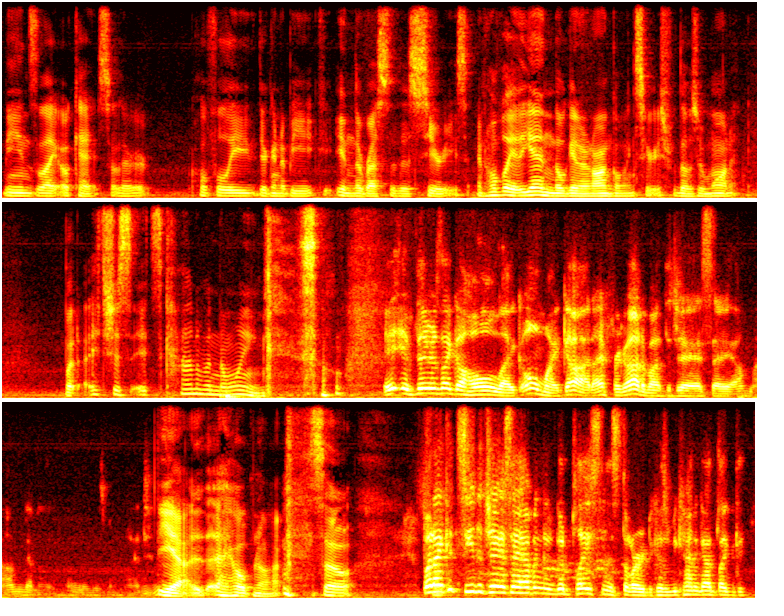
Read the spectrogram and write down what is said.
means like okay, so they're hopefully they're going to be in the rest of this series, and hopefully at the end they'll get an ongoing series for those who want it. But it's just it's kind of annoying. so. If there's like a whole like, oh my god, I forgot about the JSA, I'm I'm gonna I'm gonna lose my mind. Yeah, I hope not. So, But I could see the JSA having a good place in the story because we kind of got like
